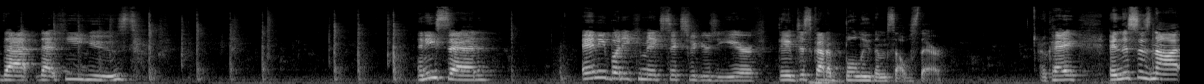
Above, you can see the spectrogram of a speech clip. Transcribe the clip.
that that he used, and he said, "Anybody can make six figures a year. They've just got to bully themselves there." Okay, and this is not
